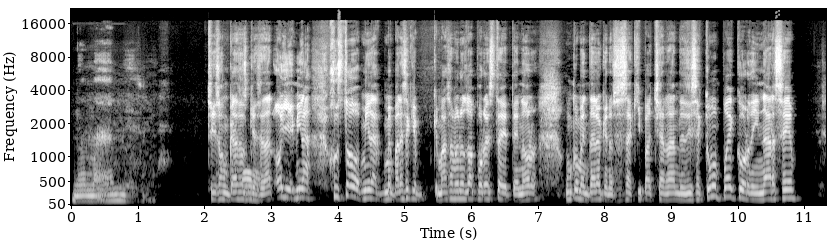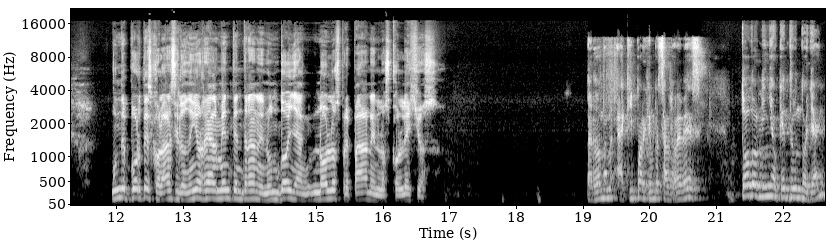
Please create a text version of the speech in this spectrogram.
No mames. Sí, son casos que se dan. Oye, mira, justo, mira, me parece que, que, más o menos va por este tenor un comentario que nos hace aquí Pacha Hernández. Dice, ¿cómo puede coordinarse un deporte escolar si los niños realmente entran en un doyan, no los preparan en los colegios. Perdóname, aquí por ejemplo es al revés. Todo niño que entra en un doyan,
